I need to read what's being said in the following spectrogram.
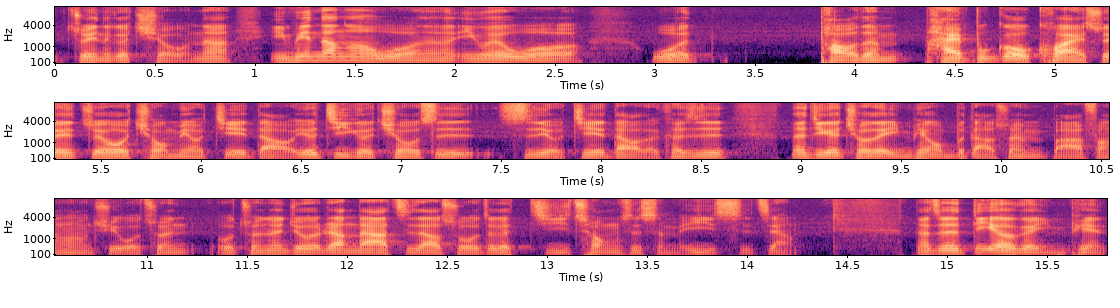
追那个球。那影片当中的我呢，因为我我跑得还不够快，所以最后球没有接到。有几个球是是有接到的，可是那几个球的影片我不打算把它放上去，我纯我纯粹就让大家知道说这个急冲是什么意思，这样。那这是第二个影片，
